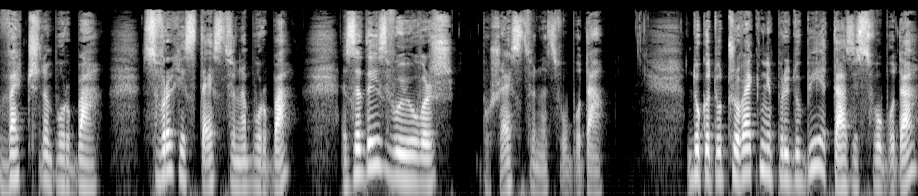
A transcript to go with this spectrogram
вечна борба, свръхестествена борба, за да извоюваш божествена свобода. Докато човек не придобие тази свобода,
